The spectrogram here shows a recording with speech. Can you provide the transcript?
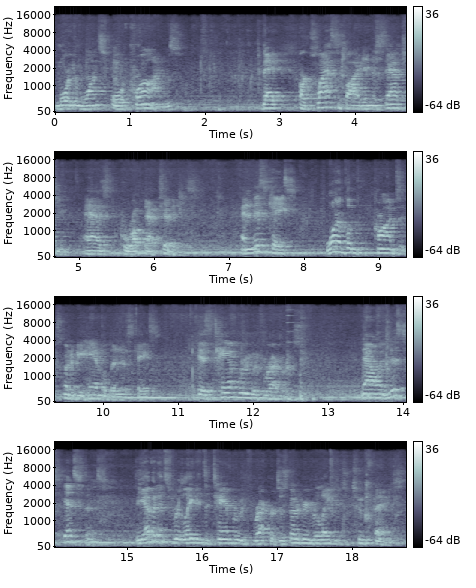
more than once, or crimes that are classified in the statute as corrupt activities. And in this case, one of the crimes that's going to be handled in this case is tampering with records. Now, in this instance, the evidence related to tampering with records is going to be related to two things,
